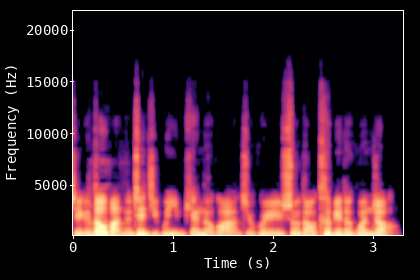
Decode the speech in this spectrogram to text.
这个盗版的这几部影片的话，就会受到特别的关照。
